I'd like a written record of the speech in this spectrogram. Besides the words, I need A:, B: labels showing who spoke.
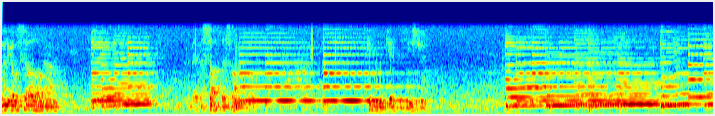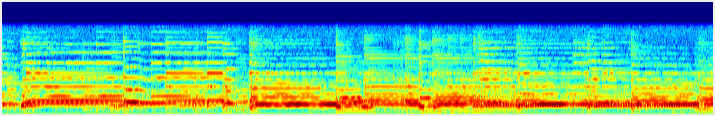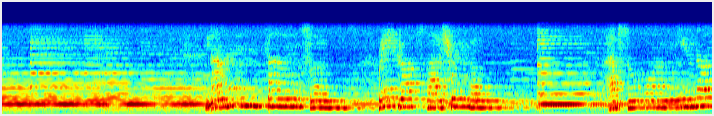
A: I'm to go solo now. Um, a bit of a softer song, but give them the uh, gist slow, raindrops splash windows. Have someone you know,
